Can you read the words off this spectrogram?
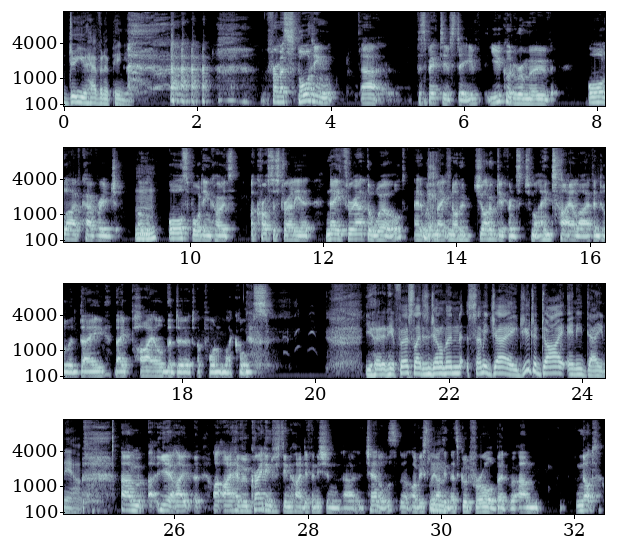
do you have an opinion? from a sporting uh, perspective, Steve, you could remove all live coverage mm-hmm. of all sporting codes across Australia, nay, throughout the world, and it would make not a jot of difference to my entire life until the day they piled the dirt upon my corpse. You heard it here first, ladies and gentlemen. Sammy J, due to die any day now. Um, uh, yeah, I I have a great interest in high definition uh, channels. Obviously, mm. I think that's good for all, but um, not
